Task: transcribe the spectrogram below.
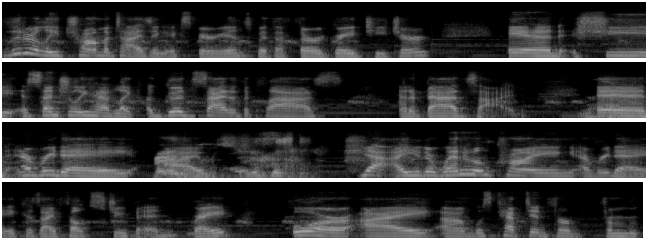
literally traumatizing experience with a third grade teacher and she essentially had like a good side of the class and a bad side and every day Very I nice. was yeah i either went home crying every day because i felt stupid right or i um, was kept in for from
